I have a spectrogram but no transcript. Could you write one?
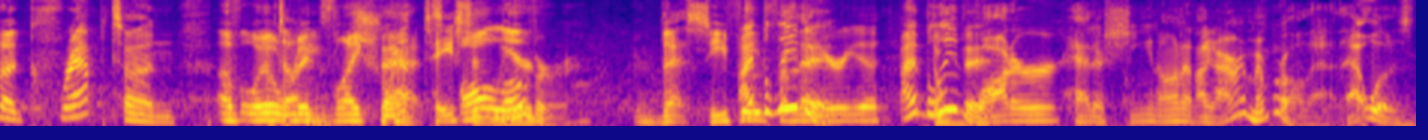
got a crap ton of oil telling rigs you, like shrimp that tasted all weird. over. That seafood I believe from that it. area. I believe the it. Water had a sheen on it. Like I remember all that. That was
